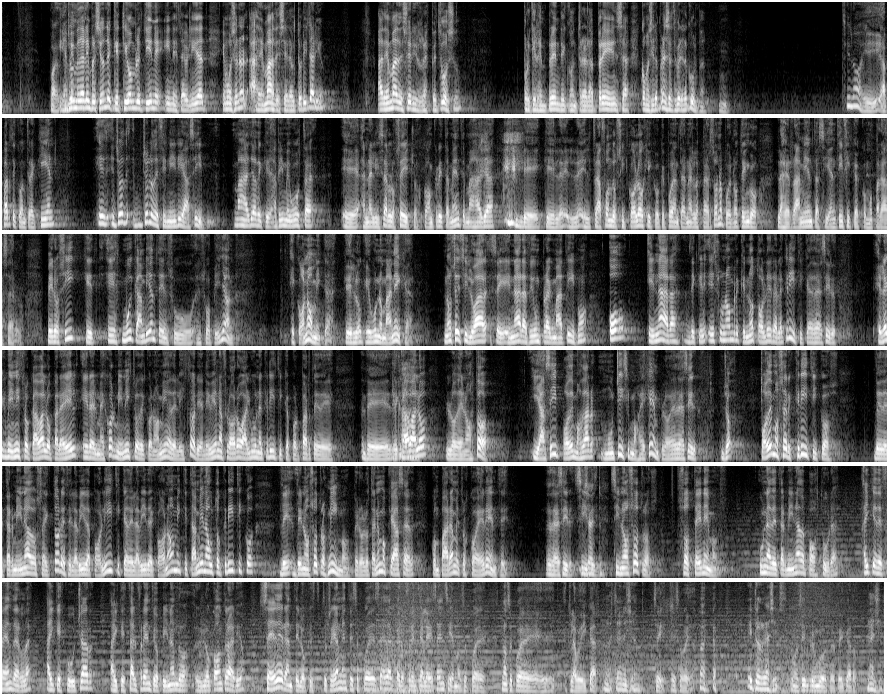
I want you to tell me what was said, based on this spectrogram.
Y a mí me da la impresión de que este hombre tiene inestabilidad emocional, además de ser autoritario, además de ser irrespetuoso, porque le emprende contra la prensa, como si la prensa tuviera la culpa. Mm. Sí, no, y aparte contra quién yo, yo lo definiría así, más allá de que a mí me gusta eh, analizar los hechos concretamente, más allá que, el, trasfondo psicológico que puedan tener las personas, pues no tengo las herramientas científicas como para hacerlo. Pero sí que es muy cambiante en su, en su opinión económica, que es lo que uno maneja. No sé si lo hace en aras de un pragmatismo o en aras de que es un hombre que no tolera la crítica. Es decir, el ex ministro Cavallo para él era el mejor ministro de Economía de la historia. Ni bien afloró alguna crítica por parte de, de, Cavallo, lo denostó. Y así podemos dar muchísimos ejemplos. Es decir, yo, podemos ser críticos de determinados sectores de la vida política, de la vida económica y también autocríticos de, nosotros mismos, pero lo tenemos que hacer con parámetros coherentes. Es decir, si, si nosotros sostenemos una determinada postura, hay que defenderla, hay que escuchar al que está al frente opinando lo contrario, ceder ante lo que realmente se puede ceder, pero frente a la esencia no se puede no se puede eh, claudicar. Nos están echando. Sí, eso veo. Héctor, gracias. Como siempre, un gusto, Ricardo. Gracias.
